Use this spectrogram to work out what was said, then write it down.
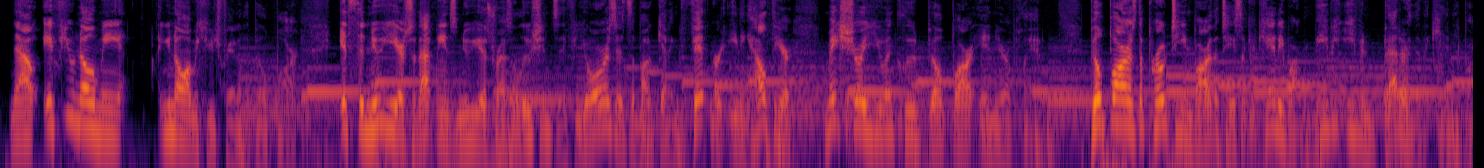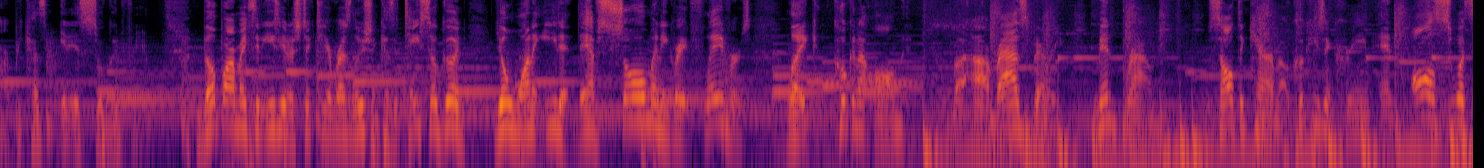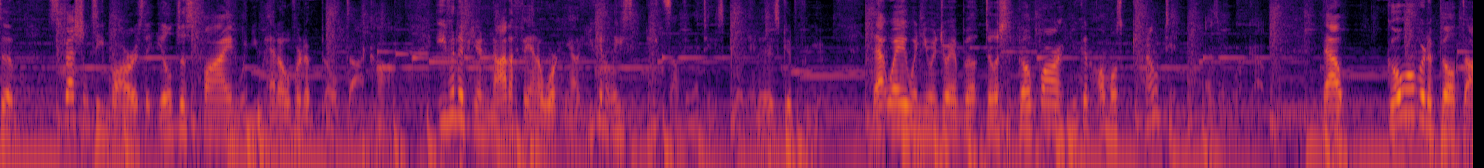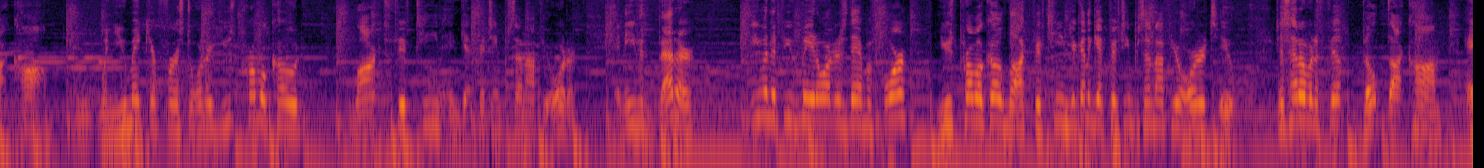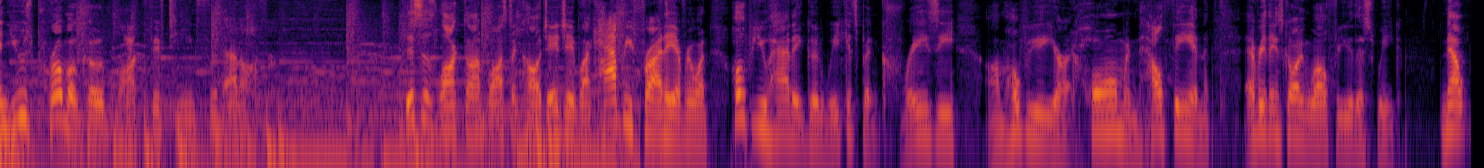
Now, if you know me, you know I'm a huge fan of the Built Bar. It's the new year, so that means New Year's resolutions. If yours is about getting fit or eating healthier, make sure you include Built Bar in your plan. Built Bar is the protein bar that tastes like a candy bar, maybe even better than a candy bar because it is so good for you. Built Bar makes it easier to stick to your resolution because it tastes so good, you'll want to eat it. They have so many great flavors like coconut almond, uh, raspberry, mint brownie salted caramel, cookies and cream, and all sorts of specialty bars that you'll just find when you head over to built.com. Even if you're not a fan of working out, you can at least eat something that tastes good and it is good for you. That way, when you enjoy a delicious built bar, you can almost count it as a workout. Now, go over to built.com and when you make your first order, use promo code LOCKED15 and get 15% off your order. And even better, even if you've made orders there before, use promo code LOCK15. You're going to get 15% off your order too. Just head over to built.com and use promo code LOCK15 for that offer. This is Locked On Boston College. AJ Black. Happy Friday, everyone. Hope you had a good week. It's been crazy. Um, hopefully, you're at home and healthy and everything's going well for you this week. Now,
